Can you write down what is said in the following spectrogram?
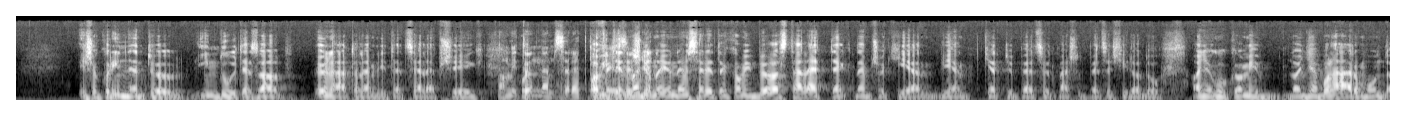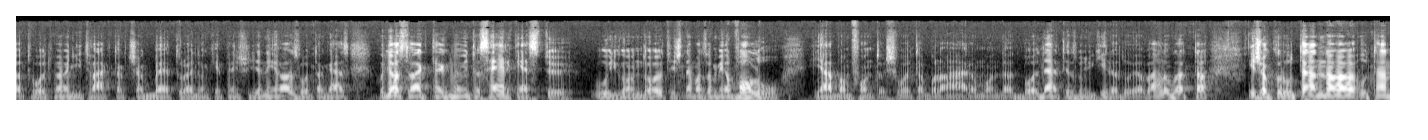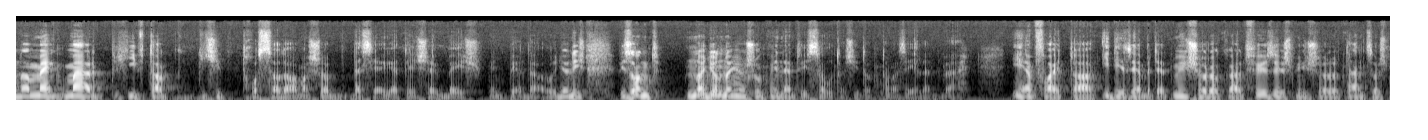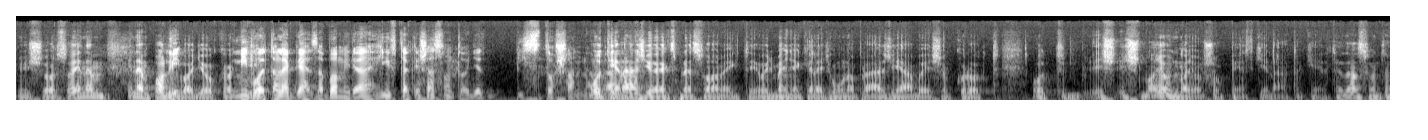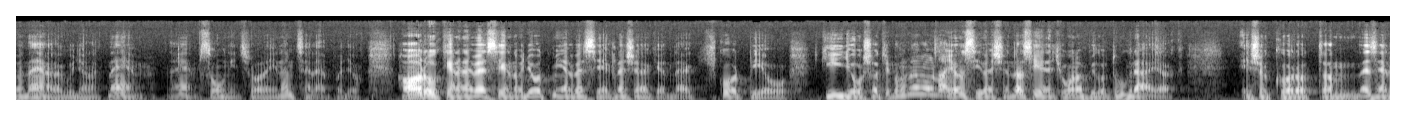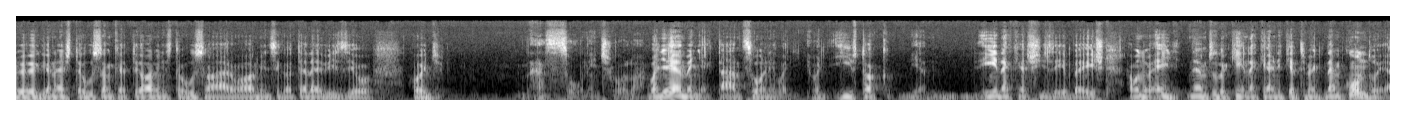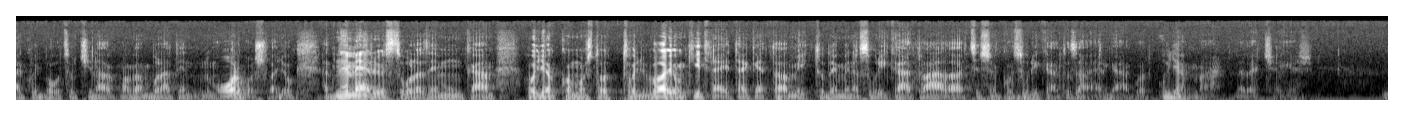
És akkor innentől indult ez a ön által említett szelepség. Amit ön nem szeret Amit én nagyon-nagyon nem szeretek, amiből aztán lettek nem csak ilyen, ilyen kettő perc, öt másodperces iradó anyagok, ami nagyjából három mondat volt, mert annyit vágtak csak be tulajdonképpen, és ugye néha az volt a gáz, hogy azt vágták be, mint a szerkesztő úgy gondolt, és nem az, ami a valójában fontos volt abból a három mondatból. De hát ez mondjuk híradója válogatta, és akkor utána, utána meg már hívtak kicsit hosszadalmasabb beszélgetésekbe is, mint például ugyanis. Viszont nagyon-nagyon sok mindent visszautasítottam az életbe. Ilyenfajta idézőjelbe tett műsorokat, főzős műsorot, táncos műsor. Szóval én nem, én nem pali mi, vagyok. Aki... Mi volt a leggázabb, amire hívtak, és azt mondta, hogy ez biztosan nem Ott ilyen Ázsia Express valamelyik, hogy menjek el egy hónapra Ázsiába, és akkor ott, ott és, és nagyon-nagyon sok pénzt kínáltak érte. De azt mondtam, hogy ne haragudjanak, nem, nem, szó nincs róla, én nem celeb vagyok. Ha arról kellene beszélni, hogy ott milyen veszélyek leselkednek, skorpió, kígyó, stb. Nagyon szívesen, de azt hogy egy hónapig ott ugráljak, és akkor ott ezen röhögjön este 22.30-tól 23.30-ig a televízió, hogy ez szó nincs róla. Vagy elmenjek táncolni, vagy, vagy hívtak ilyen énekes izébe, és ha mondom, egy, nem tudok énekelni, kettő, meg nem gondolják, hogy bócot csinálok magamból, hát én mondom, orvos vagyok. Hát nem erről szól az én munkám, hogy akkor most ott, hogy vajon kit rejteket a, mit tudom én, a szurikát állatsz, és akkor szurikát az A.R. Gábor. Ugyan már? Nevetséges.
